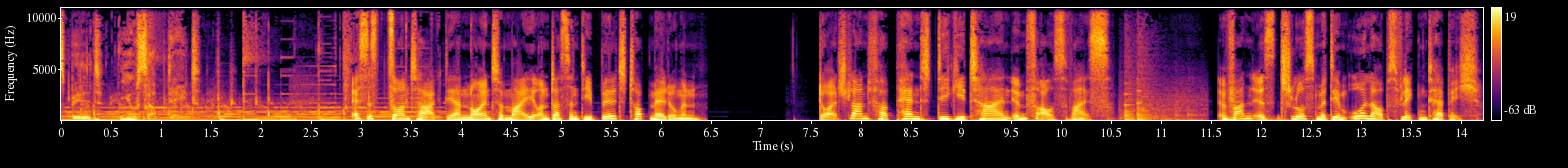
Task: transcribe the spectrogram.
Das Bild News Update. Es ist Sonntag, der 9. Mai und das sind die Bild Topmeldungen. Deutschland verpennt digitalen Impfausweis. Wann ist Schluss mit dem Urlaubsflickenteppich?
